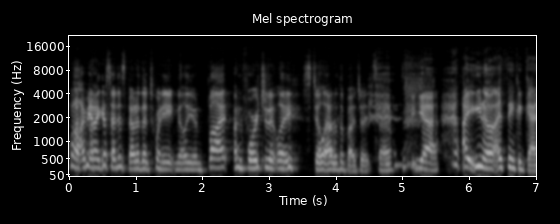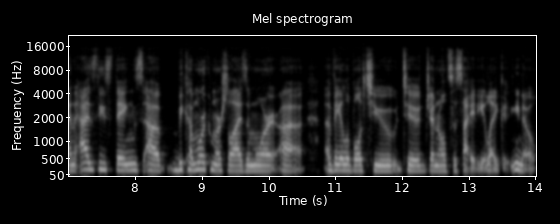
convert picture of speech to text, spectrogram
well, I mean, I guess that is better than 28 million, but unfortunately, still out of the budget. So yeah, I you know I think again as these things uh, become more commercialized and more uh, available to to general society, like you know.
